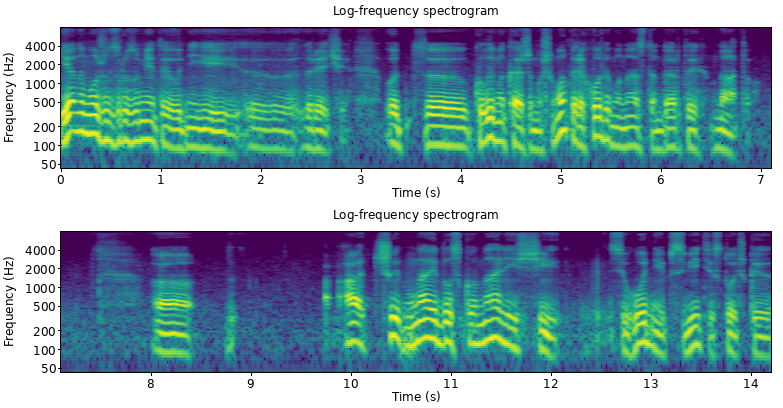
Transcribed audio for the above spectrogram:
Я не можу зрозуміти однієї е, речі. От е, коли ми кажемо, що ми переходимо на стандарти НАТО. Е, а чи найдосконаліші сьогодні в світі з точки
